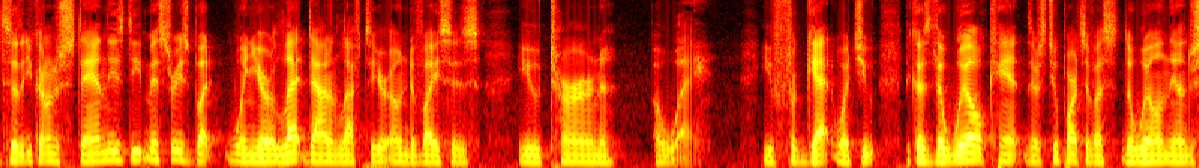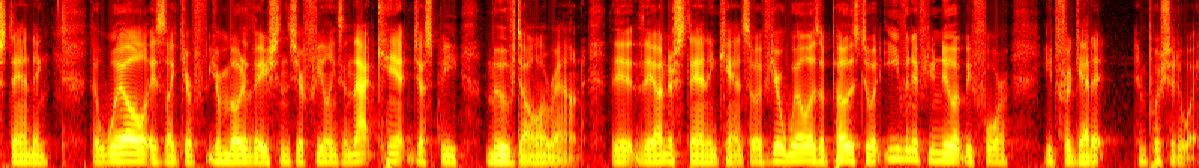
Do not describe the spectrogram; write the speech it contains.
so that you can understand these deep mysteries but when you're let down and left to your own devices you turn away you forget what you because the will can't there's two parts of us the will and the understanding the will is like your your motivations your feelings and that can't just be moved all around the the understanding can't so if your will is opposed to it even if you knew it before you'd forget it and push it away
